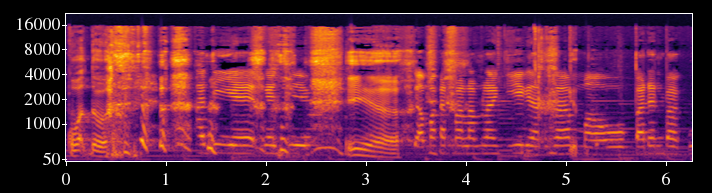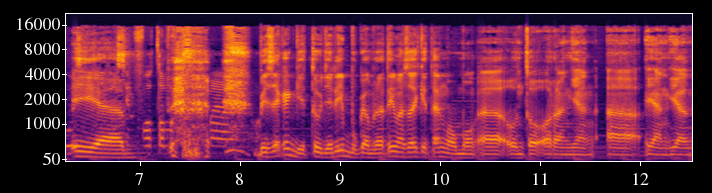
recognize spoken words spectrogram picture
kuat tuh. tadi ya ngejim iya. nggak makan malam lagi karena mau badan bagus Iya. foto biasanya kan gitu jadi bukan berarti maksudnya kita ngomong eh, untuk orang yang eh, yang yang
